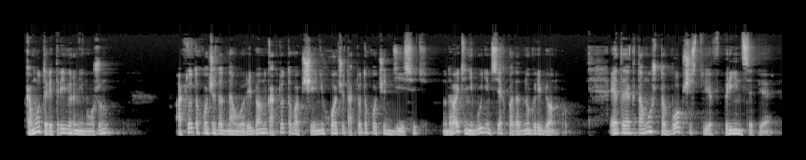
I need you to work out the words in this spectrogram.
Кому-то ретривер не нужен, а кто-то хочет одного ребенка, а кто-то вообще не хочет, а кто-то хочет 10. Но давайте не будем всех под одну гребенку. Это я к тому, что в обществе, в принципе,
